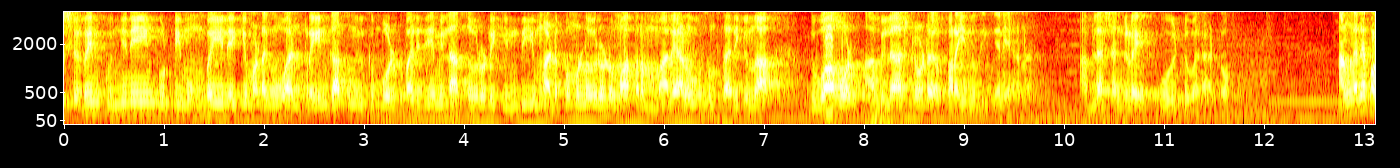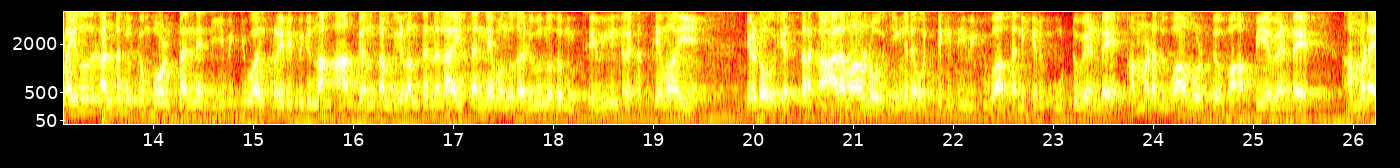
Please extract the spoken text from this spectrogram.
ഷെറിൻ കുഞ്ഞിനെയും കൂട്ടി മുംബൈയിലേക്ക് മടങ്ങുവാൻ ട്രെയിൻ കാത്തു നിൽക്കുമ്പോൾ പരിചയമില്ലാത്തവരോട് ഹിന്ദിയും അടുപ്പമുള്ളവരോട് മാത്രം മലയാളവും സംസാരിക്കുന്ന ദുവാമോൾ അഭിലാഷിനോട് പറയുന്നത് ഇങ്ങനെയാണ്. അഭിലാഷ് അങ്കിളെ പോയിട്ട് വരാട്ടോ. അങ്ങനെ പറയുന്നത് കണ്ടു നിൽക്കുമ്പോൾ തന്നെ ജീവിക്കുവാൻ പ്രേരിപ്പിക്കുന്ന ആ ഗന്ധം ഇളം തന്നലായി തന്നെ വന്നു തഴുകുന്നതും ചെവിയിൽ രഹസ്യമായി എടോ എത്ര കാലമാണോ ഇങ്ങനെ ഒറ്റയ്ക്ക് ജീവിക്കുക തനിക്കൊരു കൂട്ടുവേണ്ടേ അമ്മയുടെ ദുവാമോൾക്ക് വാപ്പിയെ വേണ്ടേ അമ്മയുടെ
